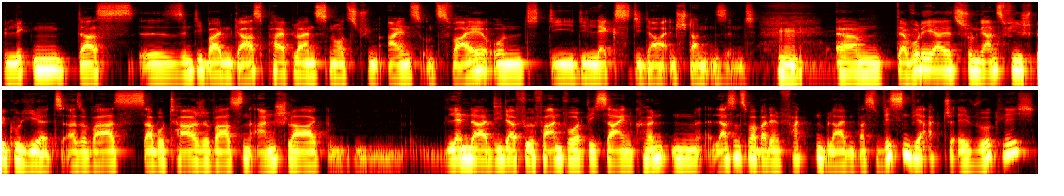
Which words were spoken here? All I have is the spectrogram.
blicken. Das äh, sind die beiden Gaspipelines Nord Stream 1 und 2 und die, die Lecks, die da entstanden sind. Hm. Ähm, da wurde ja jetzt schon ganz viel spekuliert. Also war es Sabotage, war es ein Anschlag, Länder, die dafür verantwortlich sein könnten. Lass uns mal bei den Fakten bleiben. Was wissen wir aktuell wirklich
